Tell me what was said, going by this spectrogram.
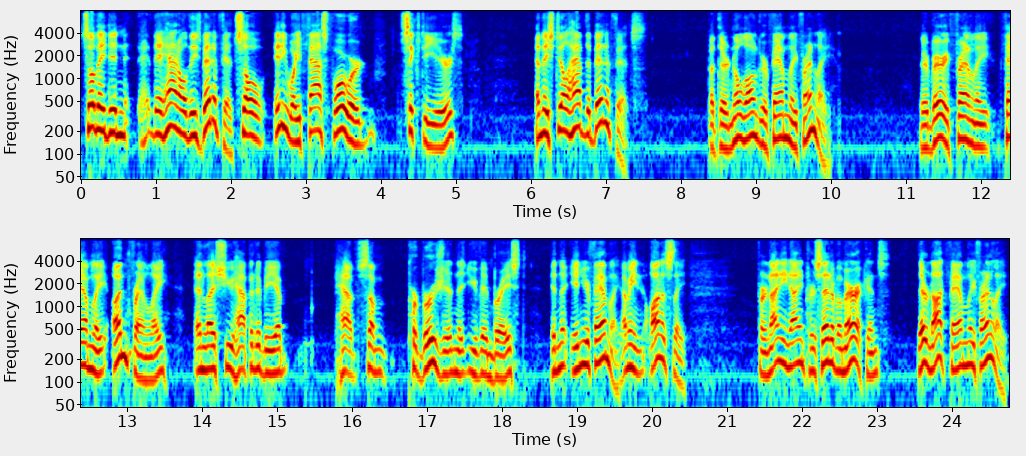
So they didn't, they had all these benefits. So anyway, fast forward 60 years, and they still have the benefits, but they're no longer family friendly. They're very friendly, family unfriendly, unless you happen to be a have some perversion that you've embraced in the in your family. I mean, honestly, for 99% of Americans, they're not family friendly,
